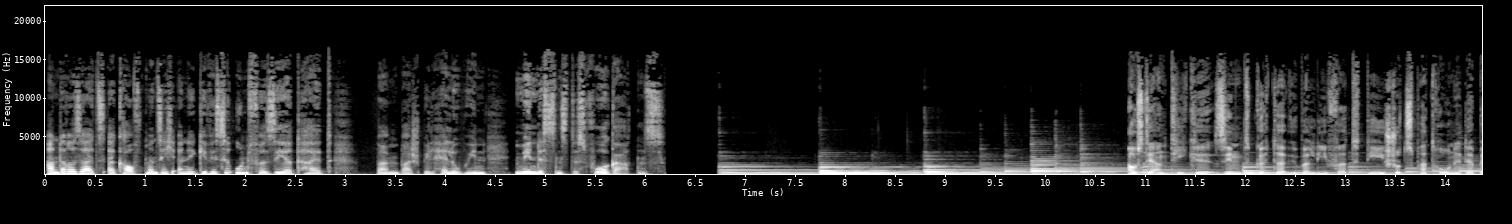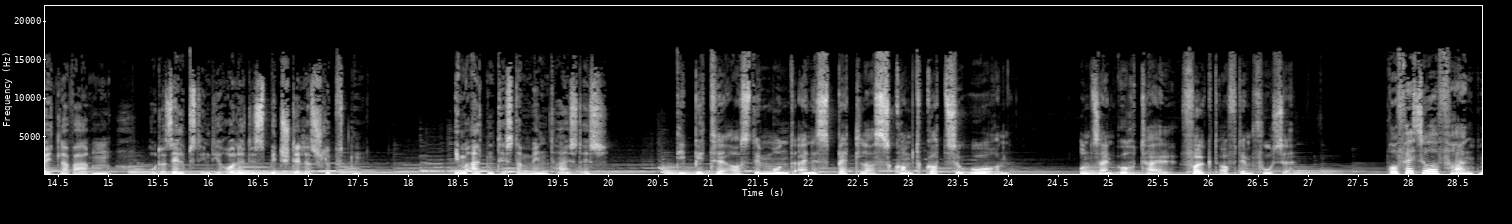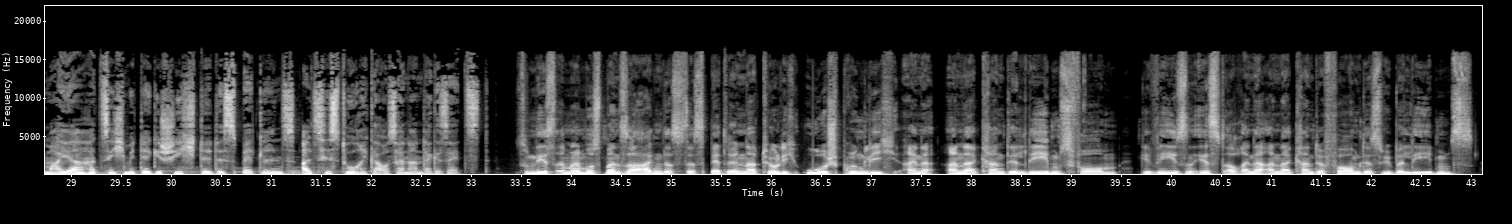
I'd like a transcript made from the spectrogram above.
andererseits erkauft man sich eine gewisse Unversehrtheit, beim Beispiel Halloween mindestens des Vorgartens. Aus der Antike sind Götter überliefert, die Schutzpatrone der Bettler waren oder selbst in die Rolle des Bittstellers schlüpften. Im Alten Testament heißt es: Die Bitte aus dem Mund eines Bettlers kommt Gott zu Ohren, und sein Urteil folgt auf dem Fuße. Professor Frank Mayer hat sich mit der Geschichte des Bettelns als Historiker auseinandergesetzt. Zunächst einmal muss man sagen, dass das Betteln natürlich ursprünglich eine anerkannte Lebensform gewesen ist, auch eine anerkannte Form des Überlebens,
